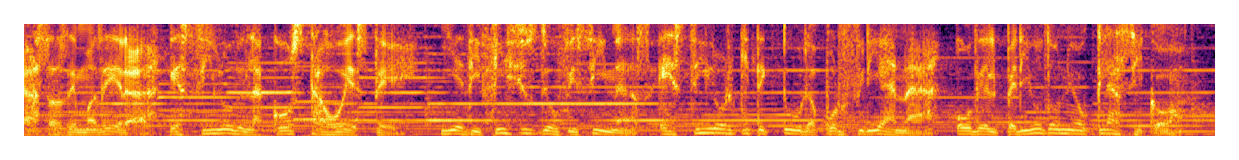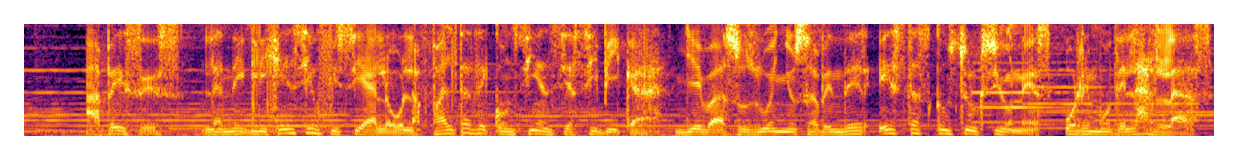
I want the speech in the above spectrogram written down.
casas de madera estilo de la costa oeste y edificios de oficinas estilo arquitectura porfiriana o del periodo neoclásico. A veces, la negligencia oficial o la falta de conciencia cívica lleva a sus dueños a vender estas construcciones o remodelarlas,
